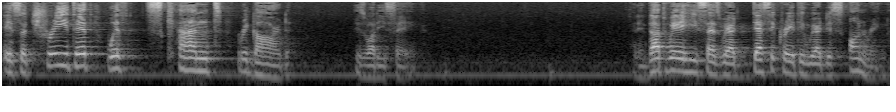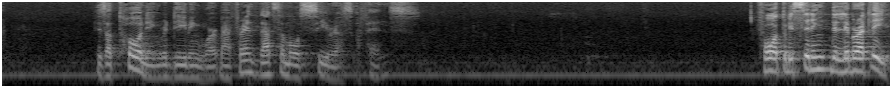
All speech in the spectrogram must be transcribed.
is to treat it with scant regard, is what he's saying. And in that way, he says we are desecrating, we are dishonoring his atoning, redeeming work. My friends, that's the most serious offense. For to be sinning deliberately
